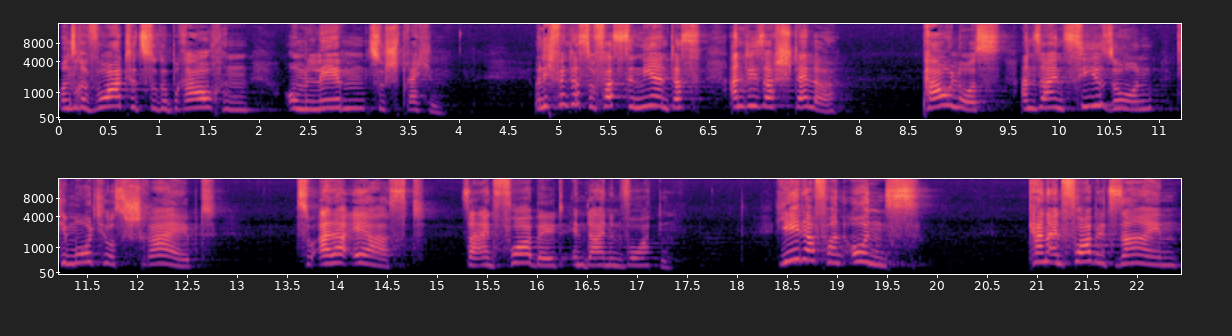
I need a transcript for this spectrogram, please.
unsere Worte zu gebrauchen, um Leben zu sprechen. Und ich finde das so faszinierend, dass an dieser Stelle Paulus an seinen Zielsohn Timotheus schreibt, zuallererst sei ein Vorbild in deinen Worten. Jeder von uns kann ein Vorbild sein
